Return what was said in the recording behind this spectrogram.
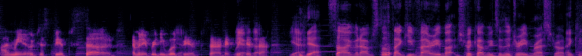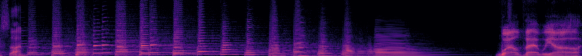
I mean, it would just be absurd. I mean, it really would be absurd if we yeah, did that. Yeah. Yeah. Simon Amstell, thank you very much for coming to the Dream Restaurant. Thank you, Simon. Well, there we are.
